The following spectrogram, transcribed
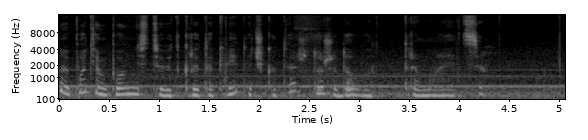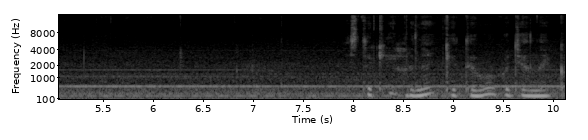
Ну і потім повністю відкрита квіточка теж дуже довго тримається. Ось такий гарненький ТО водяник.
